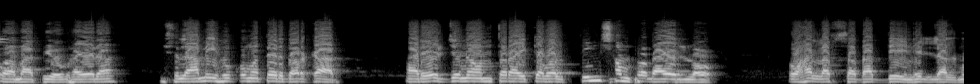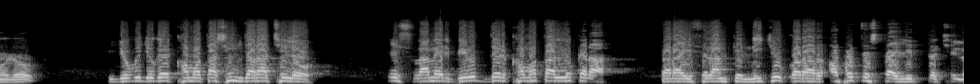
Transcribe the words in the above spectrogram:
ও আমার প্রিয় ভাইয়েরা, ইসলামী হুকুমতের দরকার। আর এর জন্য অন্তরায় কেবল তিন সম্প্রদায়ের লোক। ওহাল্লাফসাদাদ্দিন ইল্লাল মুলুক। যুগে যুগে ক্ষমতাসীন যারা ছিল, ইসলামের বিরুদ্ধের ক্ষমতার লোকেরা, তারা ইসলামকে নিচু করার অপচেষ্টায় লিপ্ত ছিল।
